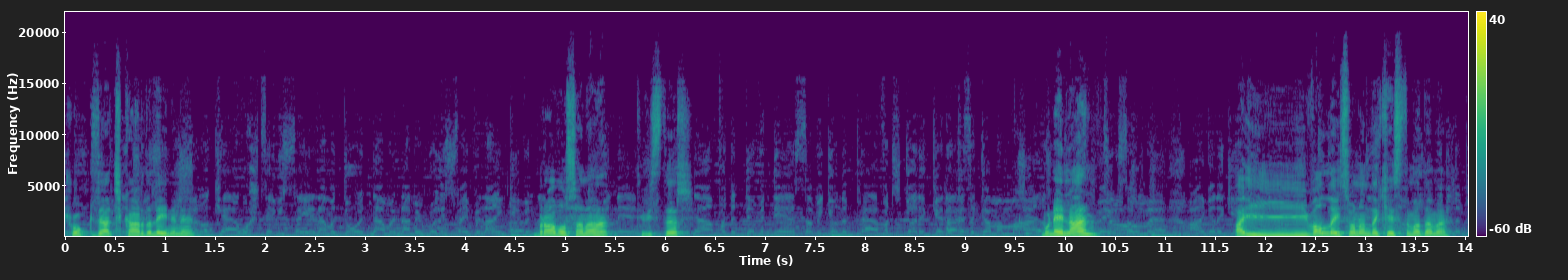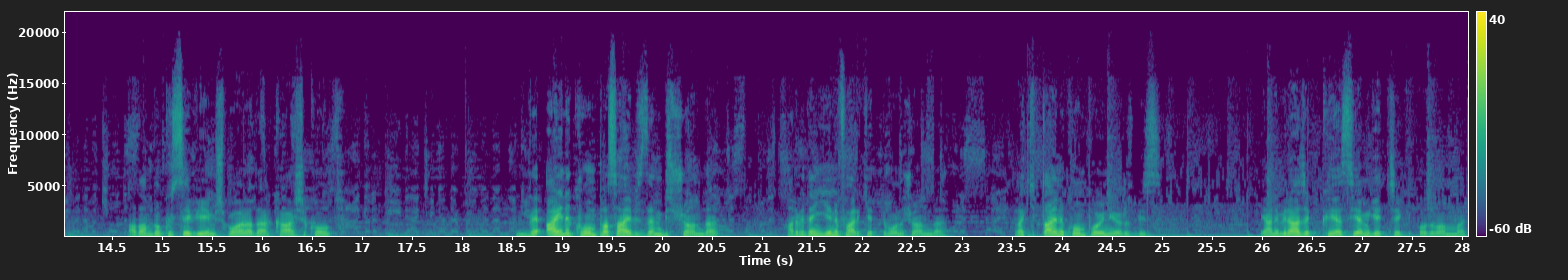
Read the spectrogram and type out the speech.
Çok güzel çıkardı lane'ini. Bravo sana Twister. Bu ne lan? Ay vallahi son anda kestim adamı. Adam 9 seviyeymiş bu arada karşı Colt. Ve aynı kompa sahibiz değil mi biz şu anda? Harbiden yeni fark ettim onu şu anda. Rakipte aynı kompa oynuyoruz biz. Yani birazcık kıyasıya mı geçecek o zaman maç?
